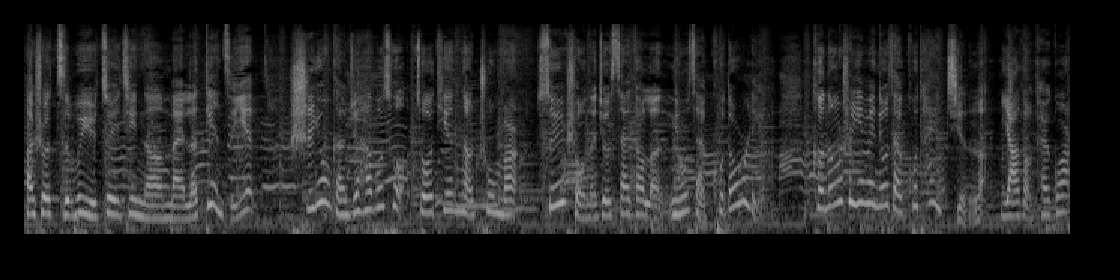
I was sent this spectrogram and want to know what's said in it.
话说子不语最近呢买了电子烟，使用感觉还不错。昨天呢出门随手呢就塞到了牛仔裤兜里了，可能是因为牛仔裤太紧了，压到开关。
